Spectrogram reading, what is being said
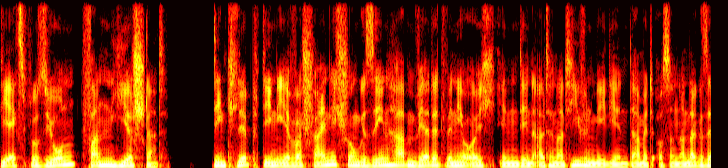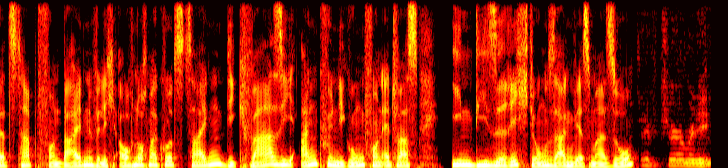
Die Explosionen fanden hier statt. Den Clip, den ihr wahrscheinlich schon gesehen haben werdet, wenn ihr euch in den alternativen Medien damit auseinandergesetzt habt, von beiden will ich auch noch mal kurz zeigen. Die quasi Ankündigung von etwas in diese Richtung, sagen wir es mal so. If Germany,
